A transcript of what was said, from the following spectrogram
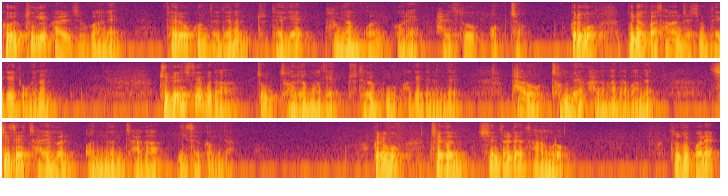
그 투기관리지구 안에 새로 건설되는 주택의 분양권 거래할 수 없죠. 그리고 분양가 상한제 주택의 경우에는 주변 시세보다 좀 저렴하게 주택을 공급하게 되는데 바로 전매 가능하다고 하면 시세 차익을 얻는 자가 있을 겁니다. 그리고 최근 신설된 사항으로 수도권의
